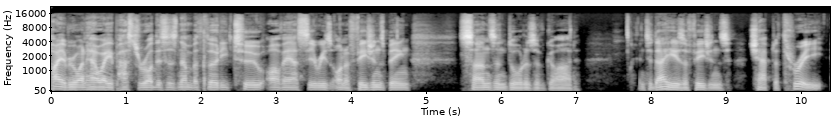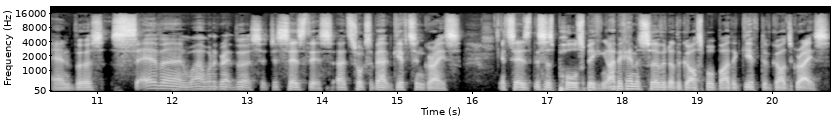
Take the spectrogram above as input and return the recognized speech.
Hi, everyone. How are you? Pastor Rod. This is number 32 of our series on Ephesians being sons and daughters of God. And today is Ephesians chapter 3 and verse 7. Wow, what a great verse. It just says this uh, it talks about gifts and grace. It says, This is Paul speaking. I became a servant of the gospel by the gift of God's grace,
